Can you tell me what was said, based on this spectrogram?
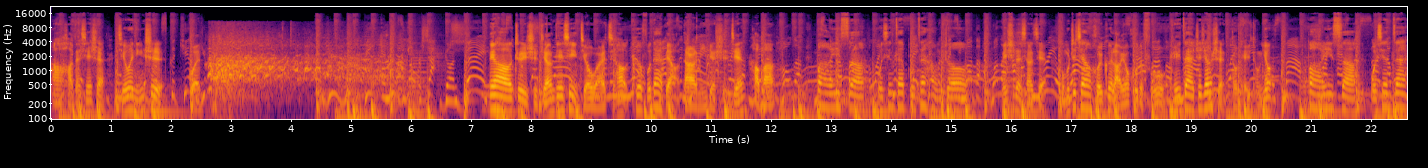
啊，好的，先生，请问您是？滚！你好，这里是浙江电信九五二七号客服代表，打扰您一点时间好吗？不好意思啊，我现在不在杭州。没事的，小姐，我们这项回馈老用户的服务可以在浙江省都可以通用。不好意思啊，我现在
